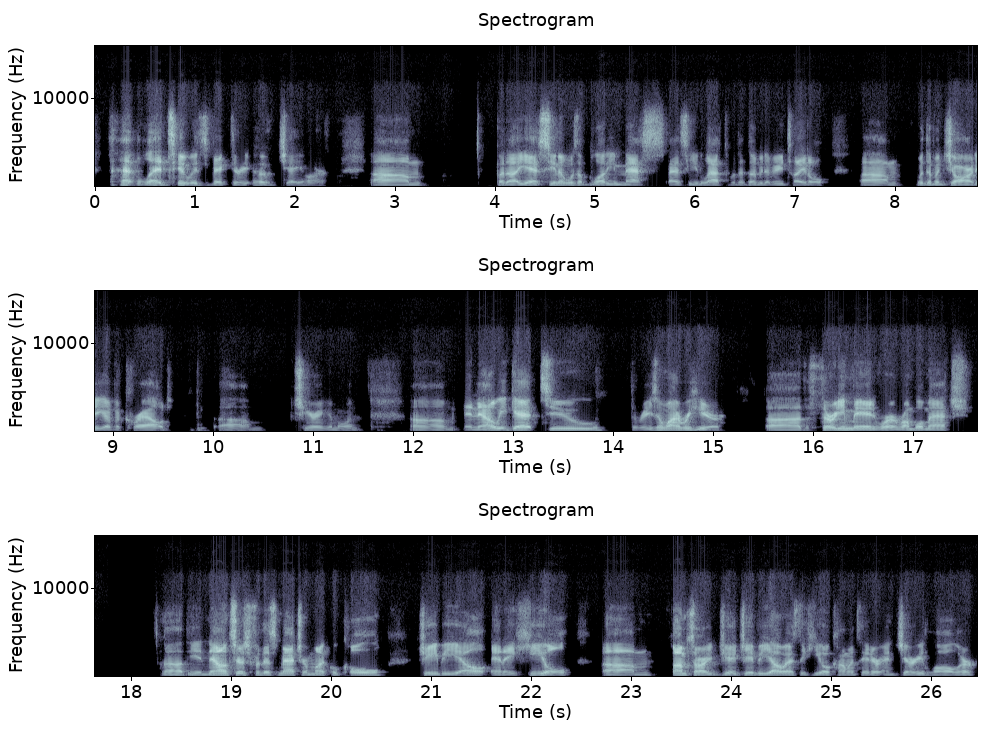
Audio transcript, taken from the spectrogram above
that led to his victory. Oh, JR. Um, but uh, yeah, Cena was a bloody mess as he left with the WWE title, um, with the majority of the crowd um, cheering him on. Um, and now we get to the reason why we're here. Uh, the 30 man Royal Rumble match. Uh, the announcers for this match are Michael Cole, JBL, and a heel um, I'm sorry, J- JBL as the heel commentator and Jerry Lawler.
